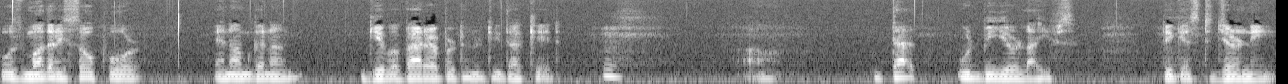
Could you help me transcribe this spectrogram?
whose mother is so poor and i'm gonna give a better opportunity to that kid Mm. uh, that would be your life's biggest journey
